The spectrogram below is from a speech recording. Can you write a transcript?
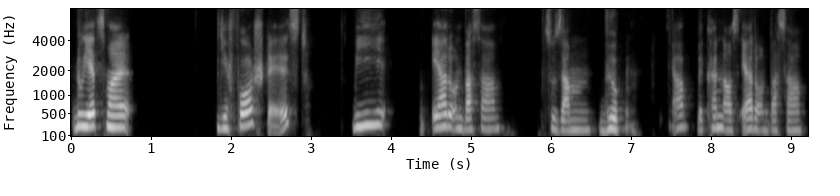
du jetzt mal dir vorstellst, wie Erde und Wasser zusammen wirken. Ja, wir können aus Erde und Wasser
